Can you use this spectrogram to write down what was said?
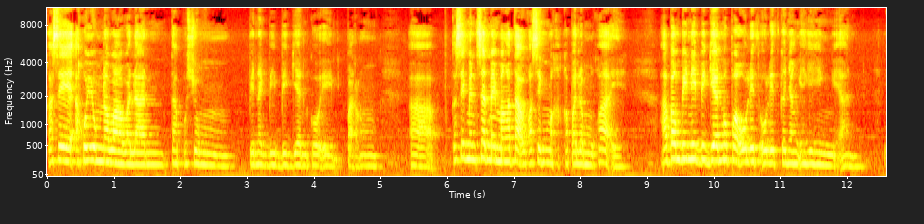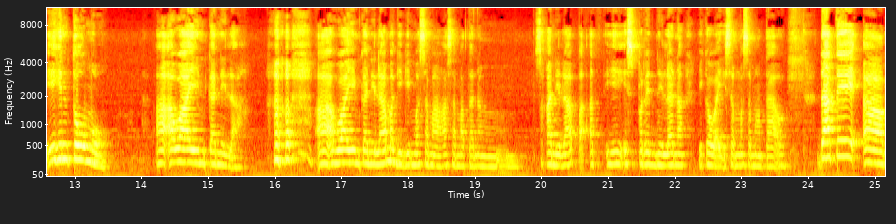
Kasi ako yung nawawalan, tapos yung pinagbibigyan ko eh parang, ah, kasi minsan may mga tao kasing makakapal ang mukha eh. Habang binibigyan mo pa ulit-ulit kanyang hihingian, ihinto mo, aawayin ka nila. aawayin ka nila, magiging masama ka sa mata ng sa kanila pa, at i-spread nila na ikaw ay isang masamang tao. Dati, um,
